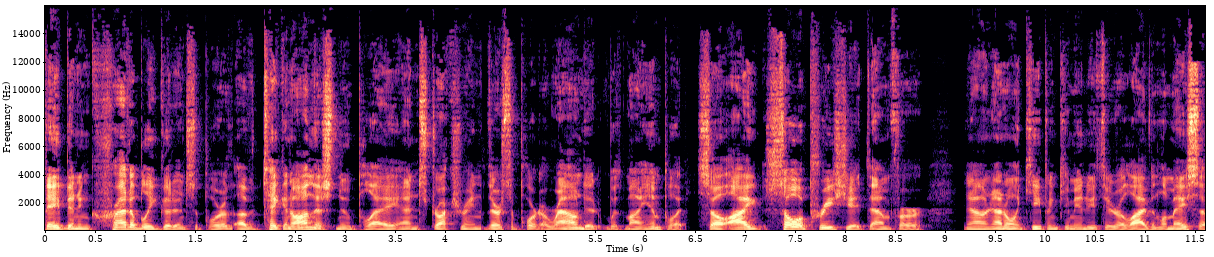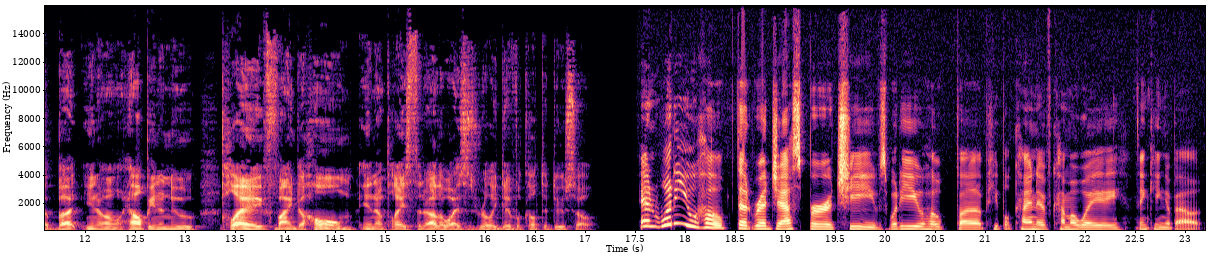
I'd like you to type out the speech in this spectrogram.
They've been incredibly good and supportive of taking on this new play and structuring their support around it with my input. So I so appreciate them for you know, not only keeping community theater alive in La Mesa, but, you know, helping a new play find a home in a place that otherwise is really difficult to do so. And what do you hope that Red Jasper achieves? What do you hope uh, people kind of come away thinking about?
